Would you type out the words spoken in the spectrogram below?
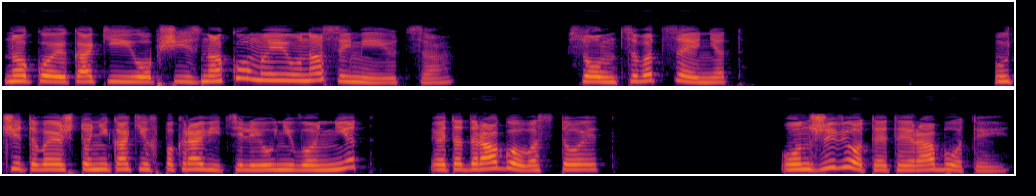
но кое-какие общие знакомые у нас имеются. Солнцева ценят. Учитывая, что никаких покровителей у него нет, это дорогого стоит. Он живет этой работой.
